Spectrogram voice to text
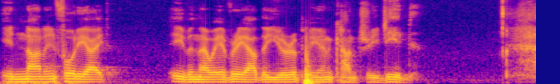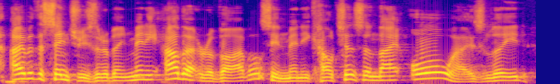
in 1948, even though every other European country did. Over the centuries, there have been many other revivals in many cultures, and they always lead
